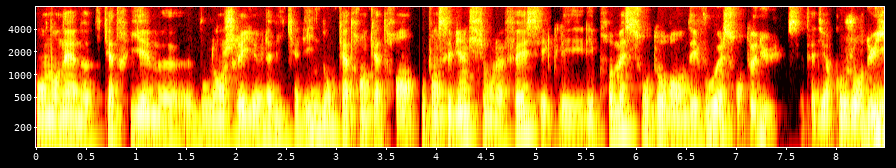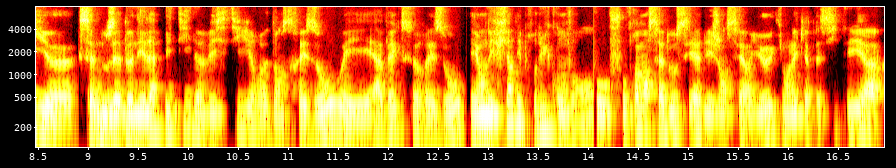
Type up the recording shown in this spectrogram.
On en est à notre quatrième euh, boulangerie, euh, l'Amicaline, donc 4 ans, 4 ans. Vous pensez bien que si on l'a fait, c'est que les, promesses sont au rendez-vous, elles sont tenues. C'est-à-dire qu'aujourd'hui, euh, ça nous a donné l'appétit d'investir dans ce réseau et avec ce réseau, et on est fiers des produits qu'on vend. Il faut, faut, vraiment s'adosser à des gens sérieux qui ont la capacité à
